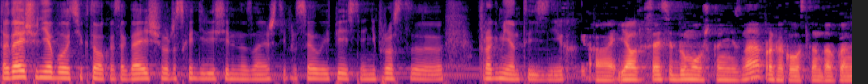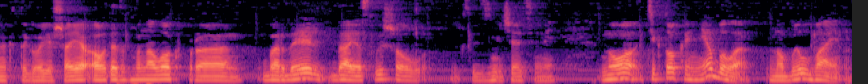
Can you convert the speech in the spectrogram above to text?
Тогда еще не было ТикТока, тогда еще расходились именно, знаешь, типа целые песни, а не просто фрагменты из них. А, я вот, кстати, думал, что не знаю, про какого стендап-комика ты говоришь, а, я, а вот этот монолог про бордель, да, я слышал, кстати, замечательный. Но ТикТока не было, но был Вайн,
